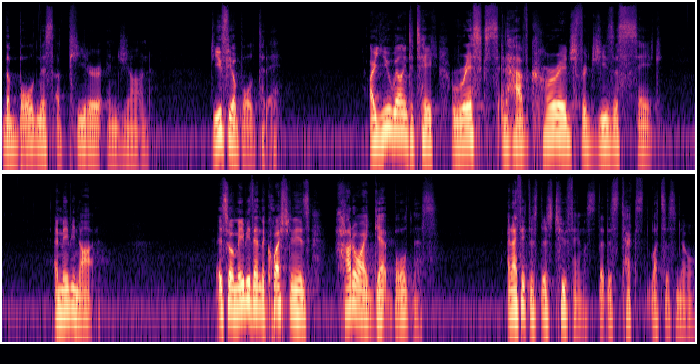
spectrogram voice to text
the boldness of Peter and John. Do you feel bold today? Are you willing to take risks and have courage for Jesus' sake? And maybe not. And so maybe then the question is how do I get boldness? And I think there's, there's two things that this text lets us know.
